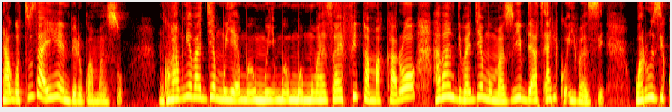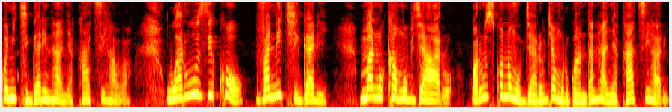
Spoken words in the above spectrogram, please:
ntabwo tuzayihemberwa amazu. Ngo bamwe bajye mu mazu afite amakaro abandi bajye mu mazu y'ibyatsi ariko ibaze. Wari uzi ko n'i kigali nta nyakatsi haba? Wari uzi ko va n'i kigali manuka mu byaro? Wari uzi ko no mu byaro byo mu rwanda nta nyakatsi ihari?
